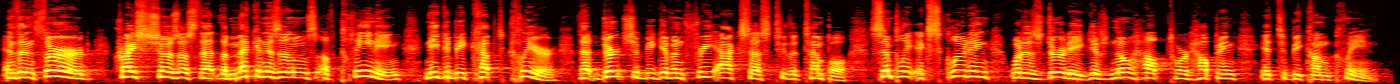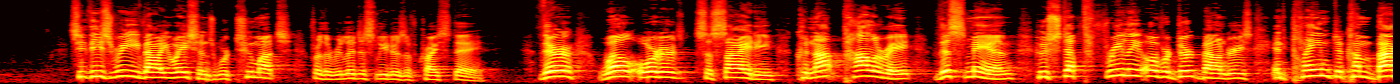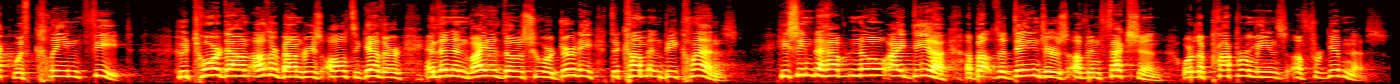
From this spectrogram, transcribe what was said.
And then, third, Christ shows us that the mechanisms of cleaning need to be kept clear, that dirt should be given free access to the temple. Simply excluding what is dirty gives no help toward helping it to become clean. See, these reevaluations were too much for the religious leaders of Christ's day. Their well ordered society could not tolerate this man who stepped freely over dirt boundaries and claimed to come back with clean feet who tore down other boundaries altogether and then invited those who were dirty to come and be cleansed. He seemed to have no idea about the dangers of infection or the proper means of forgiveness.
